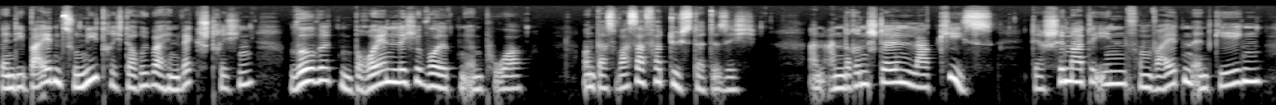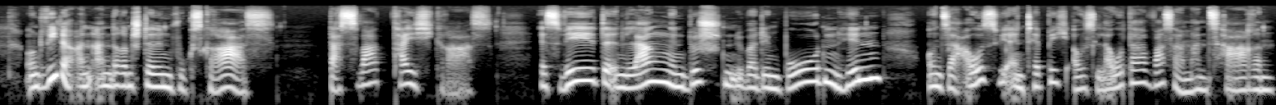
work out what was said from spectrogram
Wenn die beiden zu niedrig darüber hinwegstrichen, wirbelten bräunliche Wolken empor, und das Wasser verdüsterte sich. An anderen Stellen lag Kies, der schimmerte ihnen vom Weiten entgegen, und wieder an anderen Stellen wuchs Gras. Das war Teichgras. Es wehte in langen Büschen über den Boden hin und sah aus wie ein Teppich aus lauter Wassermannshaaren.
